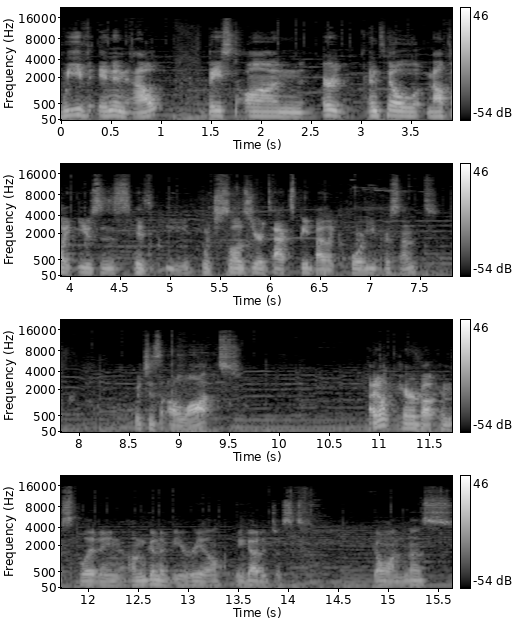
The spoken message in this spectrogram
Weave in and out based on or until Malphite uses his E, which slows your attack speed by like 40%, which is a lot. I don't care about him splitting. I'm gonna be real. We gotta just go on this.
